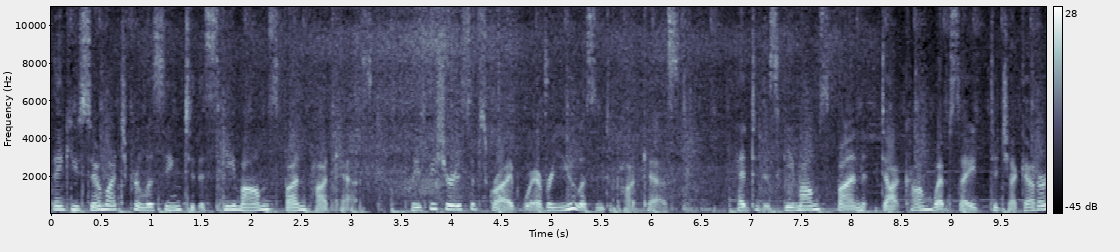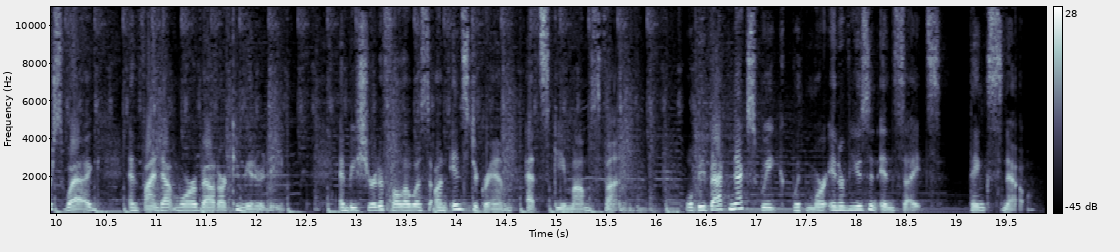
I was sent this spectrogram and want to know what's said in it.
Thank you so much for listening to the Ski Moms Fun Podcast. Please be sure to subscribe wherever you listen to podcasts. Head to the skimomsfun.com website to check out our swag and find out more about our community. And be sure to follow us on Instagram at Ski Moms Fun. We'll be back next week with more interviews and insights. Thanks, Snow.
